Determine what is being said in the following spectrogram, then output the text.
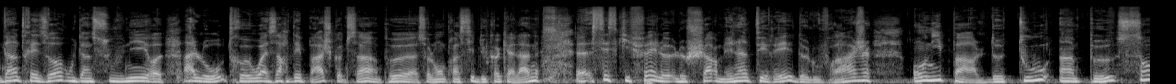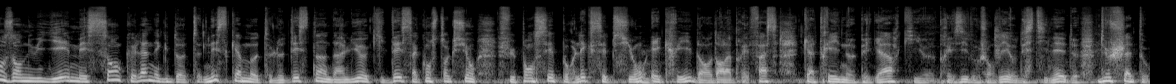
d'un trésor ou d'un souvenir à l'autre, au hasard des pages, comme ça, un peu euh, selon le principe du coq à l'âne. Euh, C'est ce qui fait le, le charme et l'intérêt de l'ouvrage? On y parle de tout un peu, sans ennuyer, mais sans que l'anecdote n'escamote le destin d'un lieu qui, dès sa construction, fut pensé pour l'exception, écrit dans, dans la préface Catherine Pégard, qui euh, préside aujourd'hui aux destinées de- du château.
